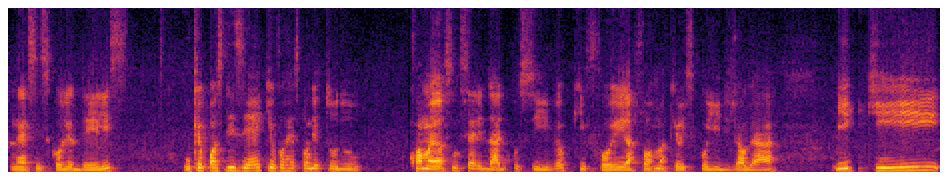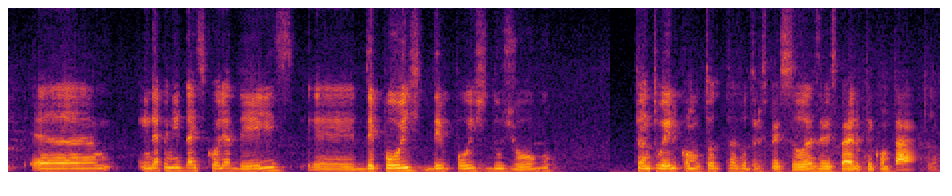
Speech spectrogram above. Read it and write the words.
nessa escolha deles. O que eu posso dizer é que eu vou responder tudo com a maior sinceridade possível, que foi a forma que eu escolhi de jogar e que é, independente da escolha deles, é, depois depois do jogo, tanto ele como todas as outras pessoas, eu espero ter contato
